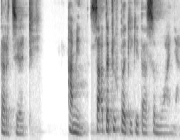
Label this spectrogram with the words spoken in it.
terjadi. Amin. Saat teduh bagi kita semuanya.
